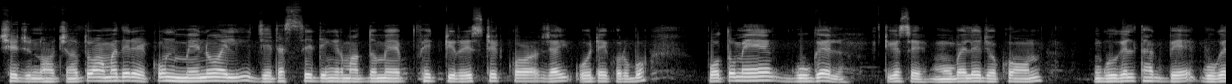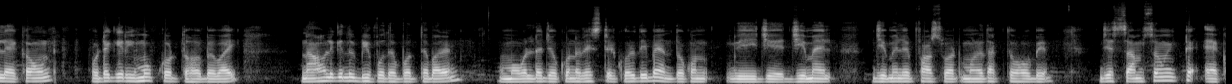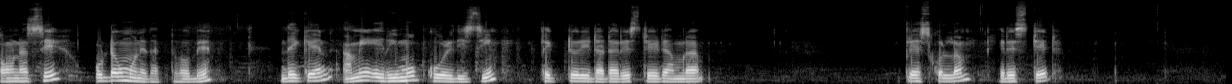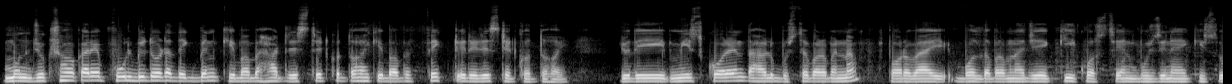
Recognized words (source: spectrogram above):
সেজন্য হচ্ছে না। তো আমাদের এখন ম্যানুয়ালি যেটা সেটিংয়ের মাধ্যমে ফ্যাক্টরি রেস্টেট করা যায়, ওইটাই করব। প্রথমে গুগল, ঠিক আছে? মোবাইলে যখন গুগল থাকবে, গুগল অ্যাকাউন্ট, ওটাকে রিমুভ করতে হবে ভাই। না হলে কিন্তু বিপদে পড়তে পারেন। মোবাইলটা যখন রেজিস্টার করে দিবেন, তখন এই যে জিমেল জিমেলের পাসওয়ার্ড মনে থাকতে হবে। যে স্যামসাং একটা অ্যাকাউন্ট আছে, ওটাও মনে থাকতে হবে। দেখেন, আমি রিমুভ করে দিছি। ফ্যাক্টরি ডাটা রেস্টেড আমরা প্রেস করলাম রেস্টেড মনোযোগ সহকারে ফুল ভিডিওটা দেখবেন কীভাবে হার্ট রেস্টেড করতে হয়, কীভাবে ফ্যাক্টরি রেস্টেড করতে হয়। যদি মিস করেন তাহলে বুঝতে পারবেন না। পরে ভাই বলতে পারবেন না যে কি করছেন, বুঝি নাই, কিছু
